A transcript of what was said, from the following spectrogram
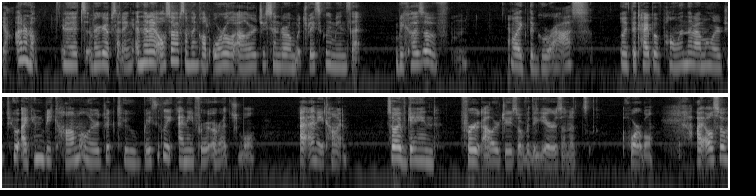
yeah, I don't know. It's very upsetting. And then I also have something called oral allergy syndrome, which basically means that because of like the grass, like the type of pollen that I'm allergic to, I can become allergic to basically any fruit or vegetable at any time. So I've gained fruit allergies over the years and it's horrible. I also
